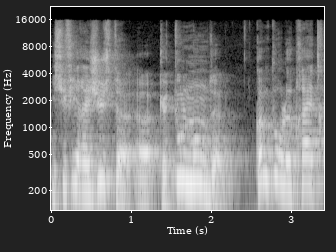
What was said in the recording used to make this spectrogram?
il suffirait juste euh, que tout le monde, comme pour le prêtre,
